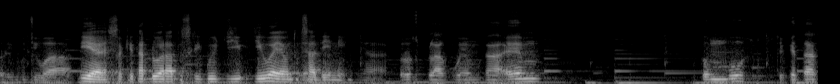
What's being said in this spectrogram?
ribu jiwa. Iya sekitar 200 ribu ji- jiwa ya untuk Ya, saat ini. ya terus pelaku UMKM tumbuh sekitar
